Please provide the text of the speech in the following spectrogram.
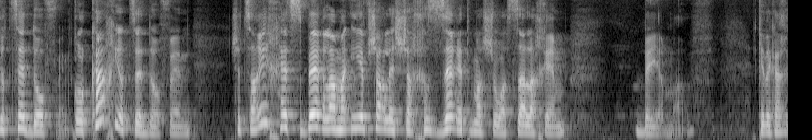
יוצא דופן, כל כך יוצא דופן, שצריך הסבר למה אי אפשר לשחזר את מה שהוא עשה לכם בימיו. כדי ככה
